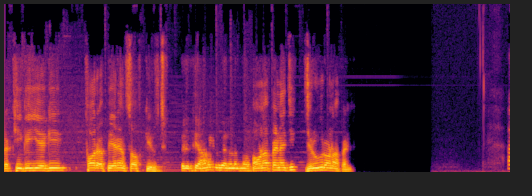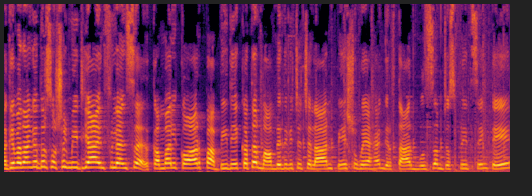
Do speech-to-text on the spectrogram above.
ਰੱਖੀ ਗਈ ਹੈਗੀ ਫॉर ਅਪੀਅਰੈਂਸ ਆਫ ਅਕਿਊਜ਼ਡ ਫਿਰ ਇੱਥੇ ਆਉਣਗੇ ਲੁਧਿਆਣਾ ਆਉਣਾ ਪੈਣਾ ਜੀ ਜ਼ਰੂਰ ਆਉਣਾ ਪੈਣਾ। ਅੱਗੇ ਵਧਾਂਗੇ ਉਧਰ social media influencer Kamal Kaur Bhabhi ਦੇ ਕਤਲ ਮਾਮਲੇ ਦੇ ਵਿੱਚ ਚਲਾਨ ਪੇਸ਼ ਹੋਇਆ ਹੈ। ਗ੍ਰਿਫਤਾਰ ਮੁਲਜ਼ਮ ਜਸਪ੍ਰੀਤ ਸਿੰਘ ਤੇ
